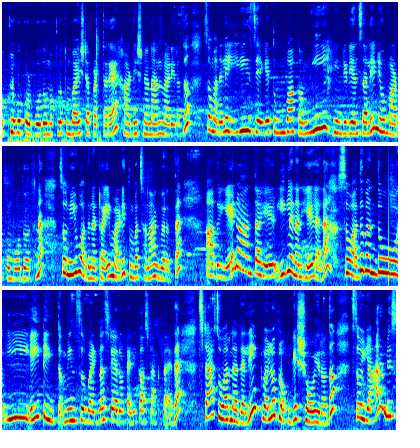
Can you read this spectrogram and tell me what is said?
ಮಕ್ಳಿಗೂ ಕೊಡ್ಬೋದು. ಮಕ್ಕಳು ತುಂಬ ಇಷ್ಟಪಡ್ತಾರೆ ಆ ಡಿಶ್ನ ನಾನು ಮಾಡಿರೋದು. ಸೊ ಮನೇಲೇ ಈಸಿಯಾಗಿ ತುಂಬ ಕಮ್ಮಿ ಇಂಗ್ರೀಡಿಯೆಂಟ್ಸಲ್ಲಿ ನೀವು ಮಾಡ್ಕೊಬೋದು ಅದನ್ನು. ಸೊ ನೀವು ಅದನ್ನು ಟ್ರೈ ಮಾಡಿ ತುಂಬ ಚೆನ್ನಾಗಿ ಬರುತ್ತೆ. ಅದು ಏನ ಅಂತ ಹೇಳಿ ಈಗಲೇ ನಾನು ಹೇಳಲ್ಲ. ಸೊ ಅದು ಬಂದು ಈ ಏಯ್ಟೀನ್ತ್ ಮೀನ್ಸ್ ವೆಡ್ನಸ್ಡೇ ಅದು ಟೆಲಿಕಾಸ್ಟ್ ಆಗ್ತಾ ಇದೆ. ಸ್ಟಾರ್ ಸುವರ್ಣದಲ್ಲಿ ಟ್ವೆಲ್ ಓ ಕ್ಲಾಕ್ಗೆ ಶೋ ಇರೋದು. ಸೊ ಯಾರು ಮಿಸ್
